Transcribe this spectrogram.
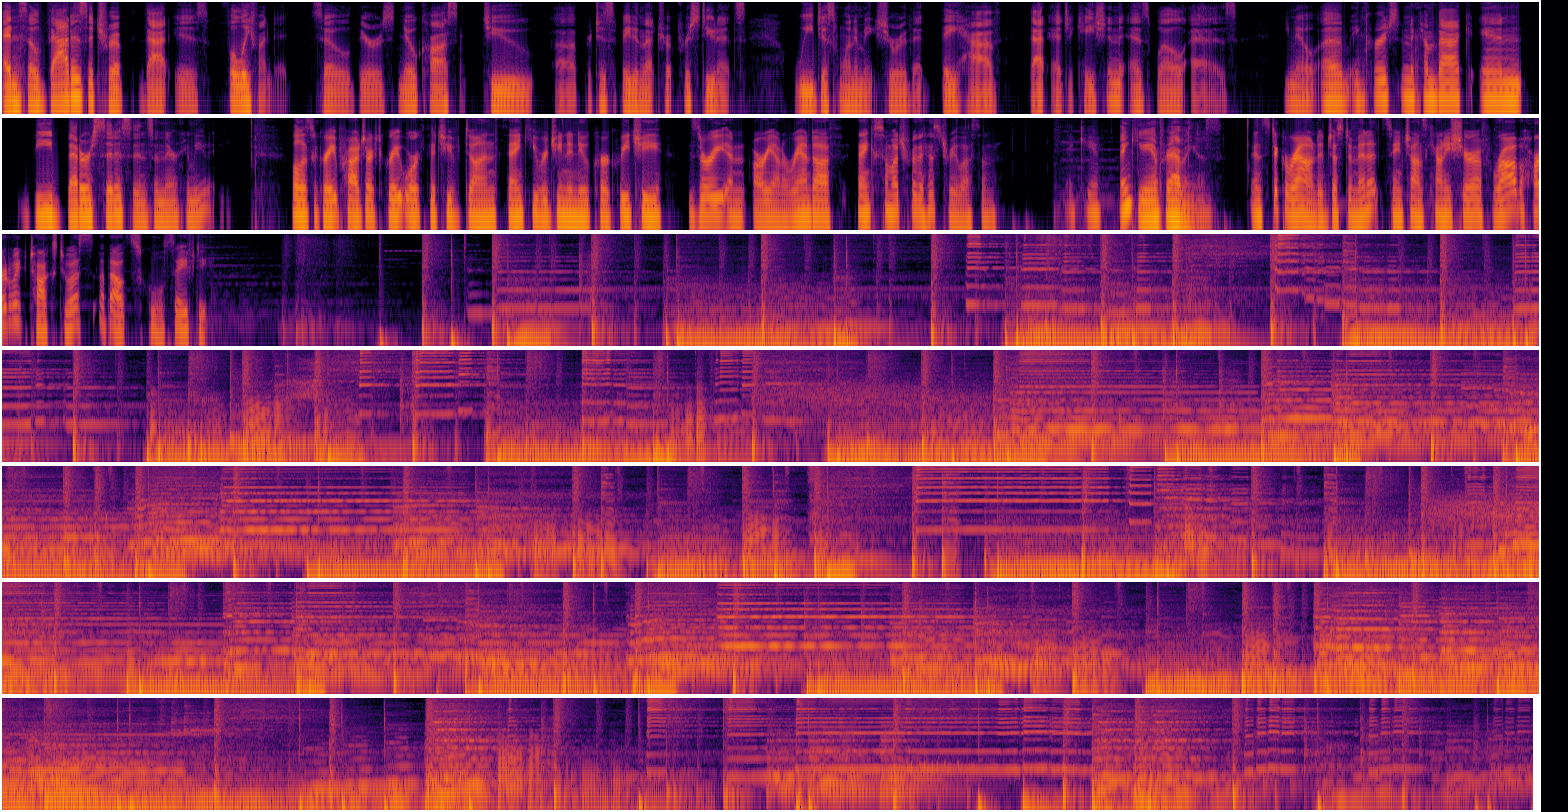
And so that is a trip that is fully funded. So there's no cost to uh, participate in that trip for students. We just want to make sure that they have that education as well as, you know, um, encourage them to come back and be better citizens in their community. Well, it's a great project, great work that you've done. Thank you, Regina Newkirk Rucci, Zuri, and Ariana Randolph. Thanks so much for the history lesson. Thank you. Thank you, Ann, for having Thank you. us. And stick around in just a minute. St. Johns County Sheriff Rob Hardwick talks to us about school safety.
